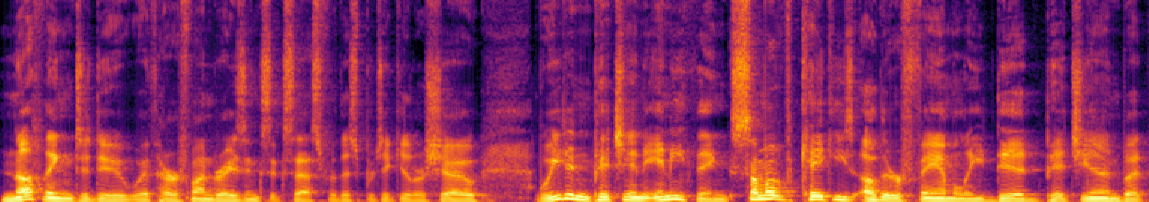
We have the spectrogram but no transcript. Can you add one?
nothing to do with her fundraising success for this particular show. We didn't pitch in anything. Some of Keiki's other family did pitch in, but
